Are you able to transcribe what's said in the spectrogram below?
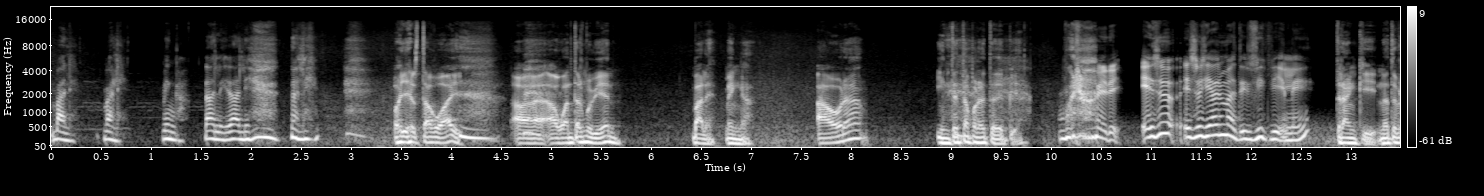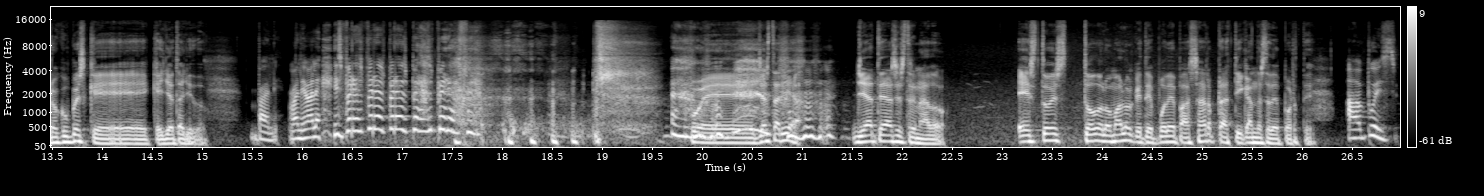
Vale, vale. Venga, dale, dale, dale. Oye, está guay. A- aguantas muy bien. Vale, venga. Ahora intenta ponerte de pie. Bueno, a ver, eso, eso ya es más difícil, ¿eh? Tranqui, no te preocupes que, que yo te ayudo. Vale, vale, vale. Espera, espera, espera, espera, espera. espera. Pues ya estaría. Ya te has estrenado. Esto es todo lo malo que te puede pasar practicando este deporte. Ah, pues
